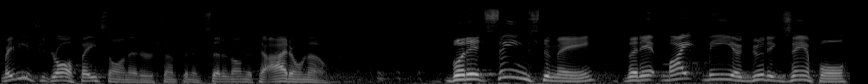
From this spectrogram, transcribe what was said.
maybe you should draw a face on it or something and set it on the table. I don't know. But it seems to me that it might be a good example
